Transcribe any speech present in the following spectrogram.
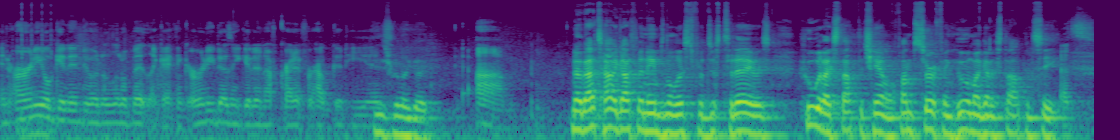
And Ernie will get into it a little bit. Like, I think Ernie doesn't get enough credit for how good he is. he's really good Um, No, that's how I got the names on the list for just today. Was who would I stop the channel if I'm surfing? Who am I going to stop and see? that's,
